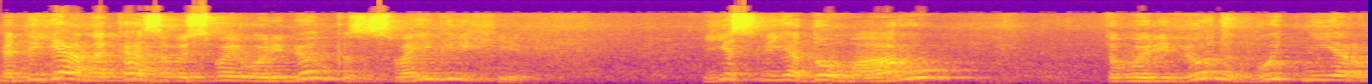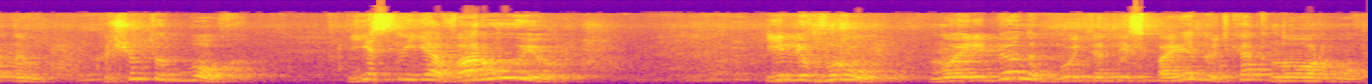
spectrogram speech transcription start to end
Это я наказываю своего ребенка за свои грехи. Если я дома ору, то мой ребенок будет нервным. Причем тут Бог? Если я ворую или вру, мой ребенок будет это исповедовать как норму.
